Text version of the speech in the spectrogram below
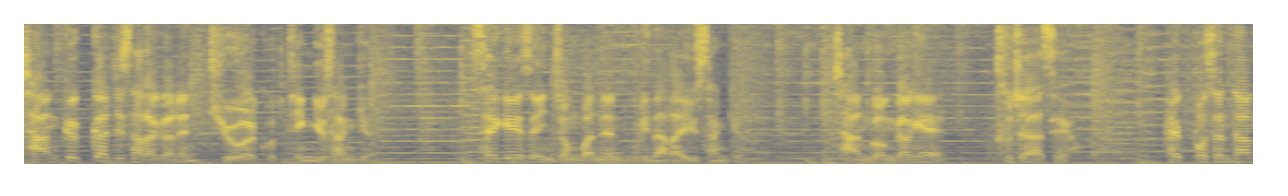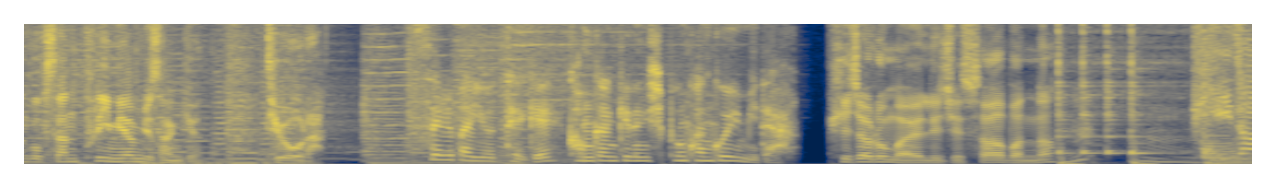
장 끝까지 살아가는 dual 코팅 유산균 세계에서 인정받는 우리나라 유산균. 장 건강에 투자하세요. 100% 한국산 프리미엄 유산균 듀오락 셀바이오텍의 건강기능식품 광고입니다. 피자로 마일리지 쌓아봤나? 피자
